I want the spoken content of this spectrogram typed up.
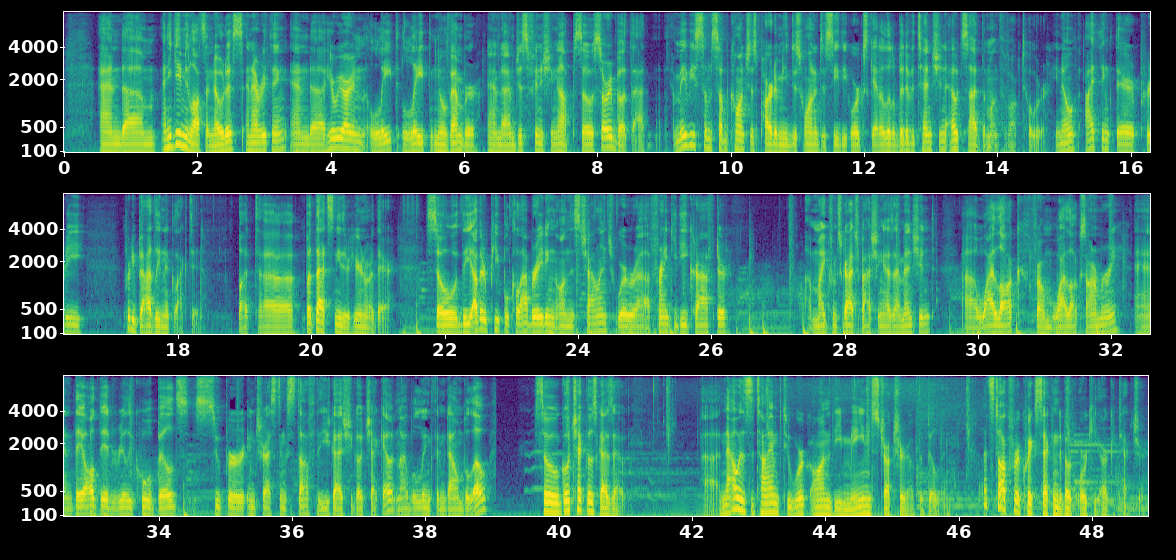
And um, and he gave me lots of notice and everything. And uh, here we are in late, late November, and I'm just finishing up. So sorry about that maybe some subconscious part of me just wanted to see the orcs get a little bit of attention outside the month of October. You know, I think they're pretty, pretty badly neglected, but uh, but that's neither here nor there. So the other people collaborating on this challenge were uh, Franky D. Crafter, uh, Mike from Scratch Bashing, as I mentioned, uh, Wyloch from Wyloch's Armory, and they all did really cool builds, super interesting stuff that you guys should go check out, and I will link them down below. So go check those guys out. Uh, now is the time to work on the main structure of the building. Let's talk for a quick second about Orky architecture.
